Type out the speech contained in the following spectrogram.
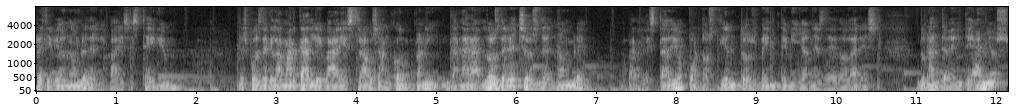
recibió el nombre de Levi's Stadium después de que la marca Levi Strauss Company ganara los derechos del nombre para el estadio por 220 millones de dólares durante 20 años,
